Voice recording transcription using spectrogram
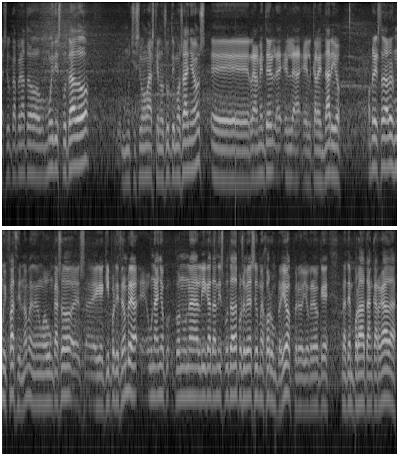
ha sido un campeonato muy disputado, muchísimo más que en los últimos años. Eh, realmente el, calendario Hombre, esto ahora es muy fácil, ¿no? En algún caso, equipos dicen, hombre, un año con una liga tan disputada, pues hubiera sido mejor un playoff, pero yo creo que una temporada tan cargada,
